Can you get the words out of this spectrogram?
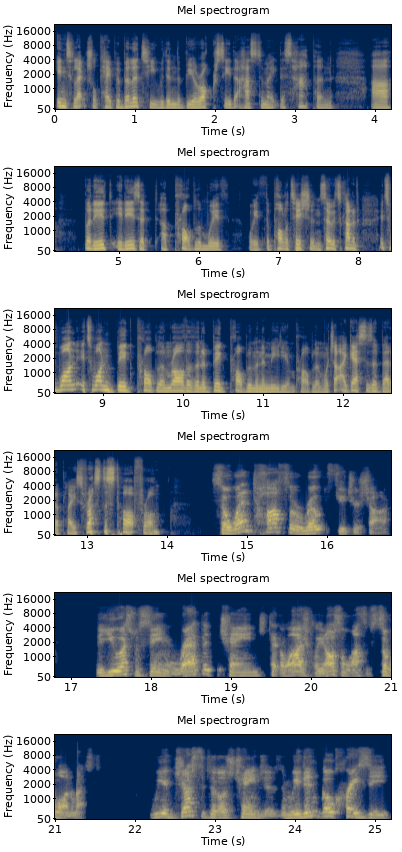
intellectual capability within the bureaucracy that has to make this happen. Uh, but it, it is a, a problem with with the politicians. So it's kind of it's one it's one big problem rather than a big problem and a medium problem, which I guess is a better place for us to start from. So when Toffler wrote Future Shock, the US was seeing rapid change technologically and also lots of civil unrest we adjusted to those changes and we didn't go crazy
